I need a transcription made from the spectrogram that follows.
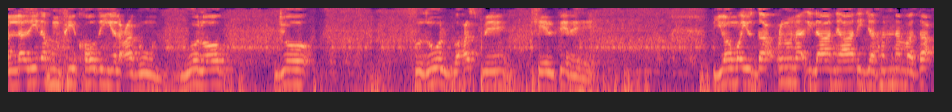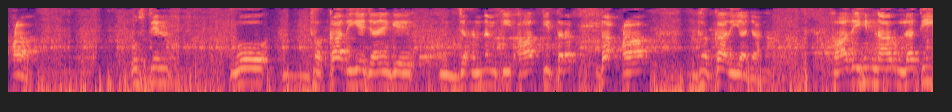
اللہ دین فی خود یلعبون وہ لوگ جو فضول بحث میں کھیلتے رہے. یوم یدعون الى نار جہنم دعا اس دن وہ دھکا دیے جائیں گے. جہنم کی آگ کی طرف دعا، دھکا دیا جانا. ہادی النار التی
